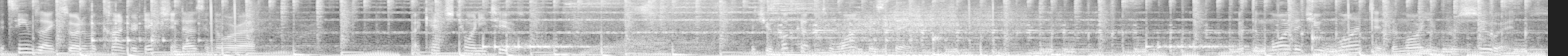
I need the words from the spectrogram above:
It seems like sort of a contradiction, doesn't it? Or a, a catch 22. That you hook up to want this thing. But the more that you want it, the more you pursue it,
